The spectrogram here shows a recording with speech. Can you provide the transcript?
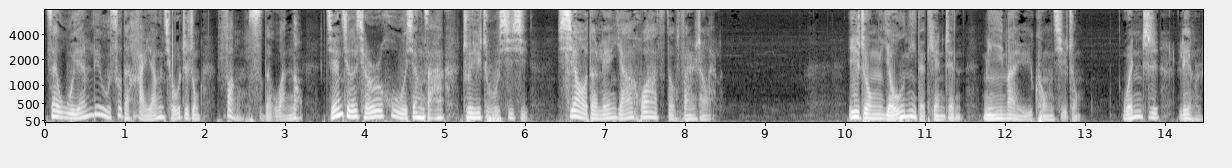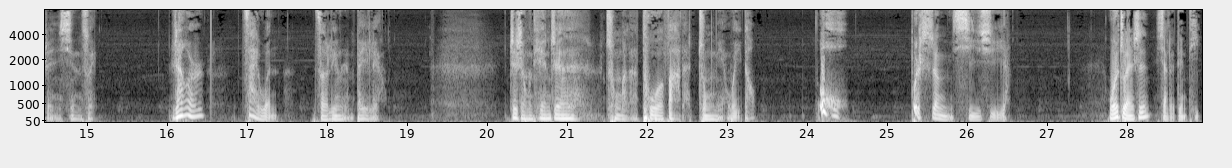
在五颜六色的海洋球之中放肆的玩闹，捡起了球互相砸，追逐嬉戏，笑得连牙花子都翻上来了。一种油腻的天真弥漫于空气中，闻之令人心醉；然而，再闻，则令人悲凉。这种天真充满了脱发的中年味道。哦。不胜唏嘘呀。我转身下了电梯，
